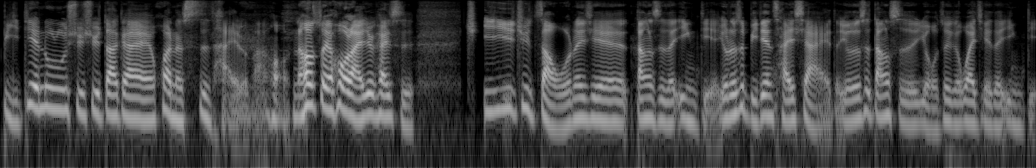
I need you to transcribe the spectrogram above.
笔电陆陆续续大概换了四台了吧，哈，然后所以后来就开始一一去找我那些当时的硬碟，有的是笔电拆下来的，有的是当时有这个外接的硬碟，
